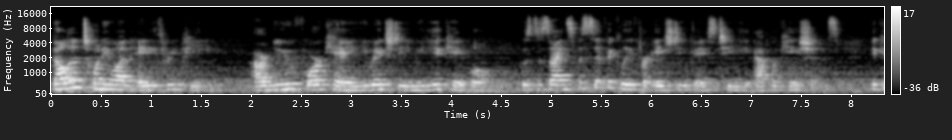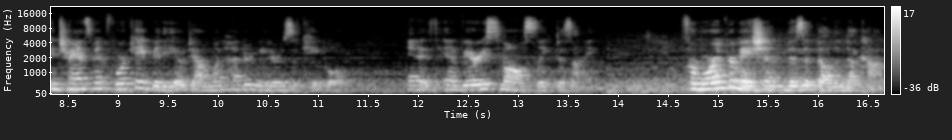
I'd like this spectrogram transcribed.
Belden 2183P, our new 4K UHD media cable, was designed specifically for HDBaseT applications. It can transmit 4K video down 100 meters of cable, and it's in a very small, sleek design. For more information, visit Belden.com.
